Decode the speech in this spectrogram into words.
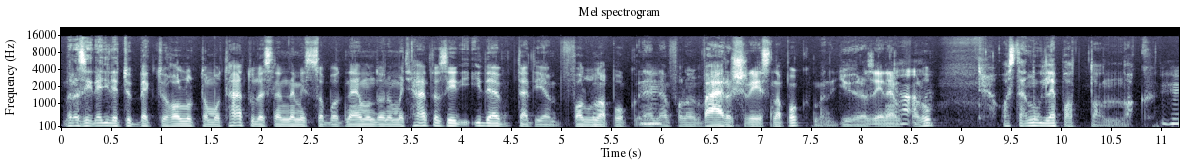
mert azért egyre többektől hallottam ott hátul, ezt nem, nem is szabad nem mondanom, hogy hát azért ide, tehát ilyen falunapok, mm. nem, nem falu, városrésznapok, mert Győr azért nem Aha. falu, aztán úgy lepattannak. Uh-huh.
